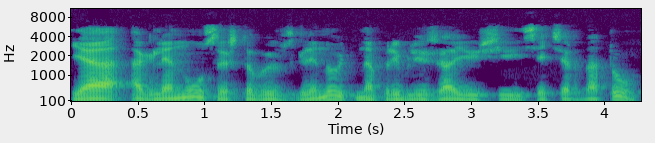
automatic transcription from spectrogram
Я оглянулся, чтобы взглянуть на приближающуюся черноту.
